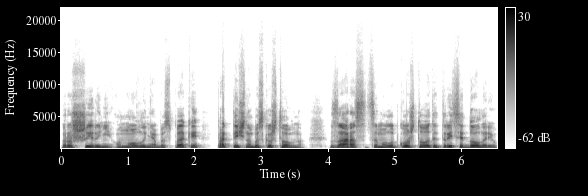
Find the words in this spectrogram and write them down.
розширені оновлення безпеки практично безкоштовно. Зараз це могло б коштувати 30 доларів,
